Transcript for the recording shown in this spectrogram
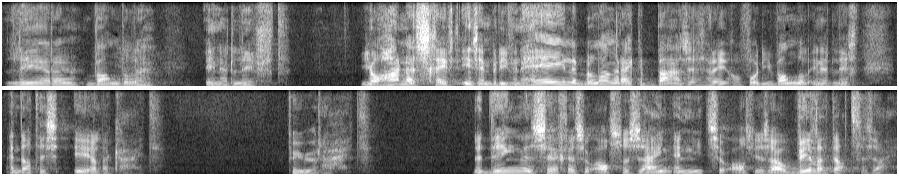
Leren wandelen in het licht. Johannes geeft in zijn brief een hele belangrijke basisregel voor die wandel in het licht en dat is eerlijkheid. puurheid. De dingen zeggen zoals ze zijn en niet zoals je zou willen dat ze zijn.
